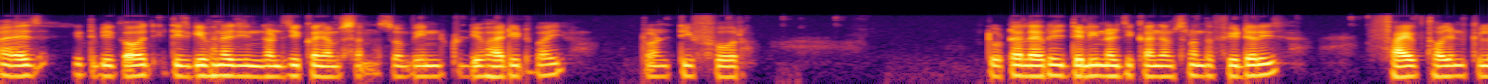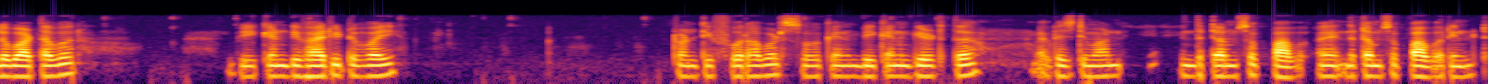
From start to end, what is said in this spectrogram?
as it because it is given as energy consumption. So we need to divide it by 24 total average daily energy consumption on the feeder is 5000 kilowatt hour. We can divide it by 24 hours so can we can get the average demand in the terms of power in the terms of power unit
